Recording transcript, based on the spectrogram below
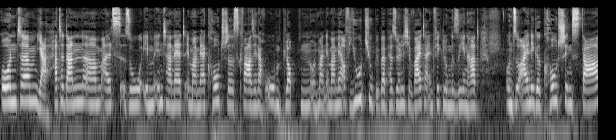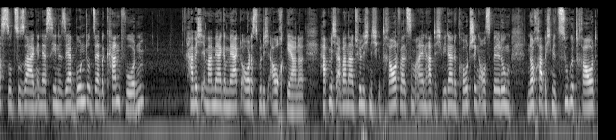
Und ähm, ja, hatte dann, ähm, als so im Internet immer mehr Coaches quasi nach oben ploppten und man immer mehr auf YouTube über persönliche Weiterentwicklung gesehen hat und so einige Coaching-Stars sozusagen in der Szene sehr bunt und sehr bekannt wurden, habe ich immer mehr gemerkt, oh, das würde ich auch gerne. Habe mich aber natürlich nicht getraut, weil zum einen hatte ich weder eine Coaching-Ausbildung, noch habe ich mir zugetraut,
